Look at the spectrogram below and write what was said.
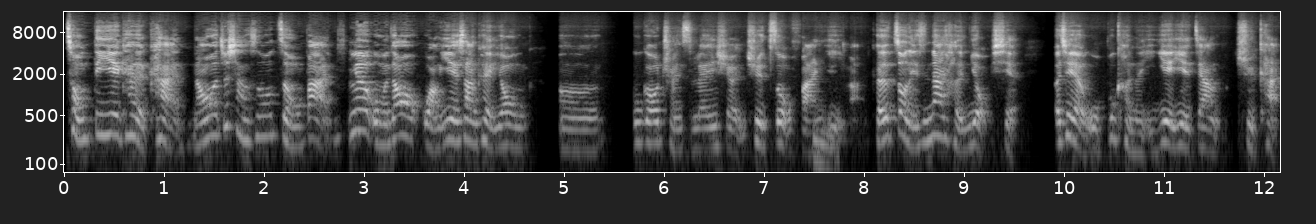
从第一页开始看，然后就想说怎么办？因为我们到网页上可以用呃 Google Translation 去做翻译嘛，嗯、可是重点是那很有限，而且我不可能一页页这样去看。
